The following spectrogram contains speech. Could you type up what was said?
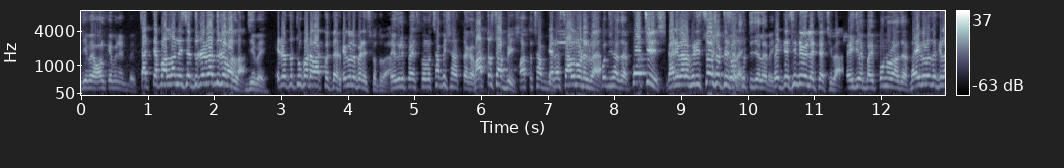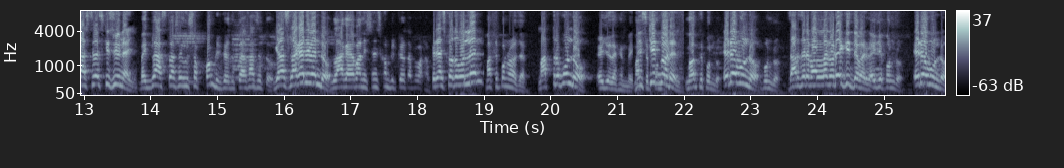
জি ভাই অল ক্যাবিনেট ভাই। চারটা পাল্লা নিচে দুটো না দুটো পাল্লা? জি ভাই। এটা তো টুপাটা ভাগ করতে হবে। এগুলো প্রাইস কত ভাই এগুলি প্রাইস পড়বে ছাব্বিশ হাজার টাকা। মাত্র ছাব্বিশ। মাত্র ছাব্বিশ। এটা সাল মডেল ভাই পঁচিশ হাজার। পঁচিশ। গাড়ি ভাড়া ফ্রি চৌষট্টি জেলায়। 64 জেলায় ভাই। ভাই ড্রেসিং টেবিল দেখতে পাচ্ছি ভাই এই যে ভাই পনেরো হাজার। ভাই এগুলো তো গ্লাস ট্লাস কিছুই নাই। ভাই গ্লাস ক্লাস এগুলো সব কমপ্লিট করে আছে তো। গ্লাস লাগা দিবেন তো? লাগায় বানিয়ে চেঞ্জ কমপ্লিট করে তারপর পাঠাবো। প্রাইস কত বললেন? মাত্র পনেরো হাজার। মাত্র পনেরো? এই যে দেখেন ভাই Biscuit model? মাত্র পনেরো। এটাও পনেরো? পনেরো। যার যেটা ভালো লাগে ওটাই কিনতে পারবে। এই যে পনেরো। এটাও পনেরো।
